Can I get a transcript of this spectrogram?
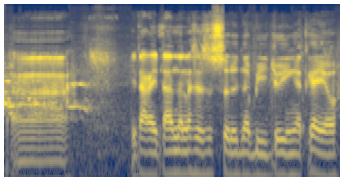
Ah, kita-kita na lang sa susunod na video. Ingat kayo.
